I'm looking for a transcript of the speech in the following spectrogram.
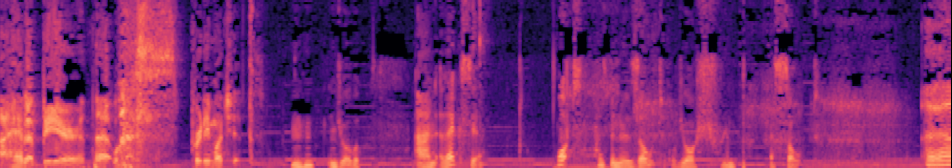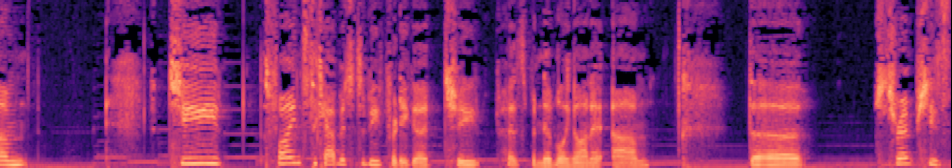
I had a beer. That was pretty much it. Mm-hmm. enjoyable. And Alexia, what has been the result of your shrimp assault? Um, she finds the cabbage to be pretty good. She has been nibbling on it. Um, the shrimp she's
